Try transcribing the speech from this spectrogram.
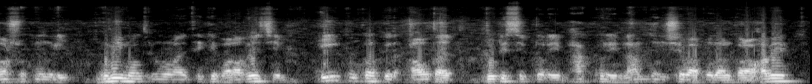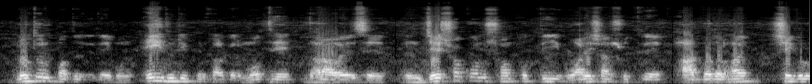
দর্শক মন্ডলী ভূমি মন্ত্রণালয় থেকে বলা হয়েছে, এই প্রকল্পের আওতায় দুটি সেক্টরে ভাগ করে নামজারি সেবা প্রদান করা হবে নতুন পদ্ধতিতে এবং এই দুটি প্রকল্পের মধ্যে ধরা হয়েছে যে সকল সম্পত্তি ওয়ারিশান সূত্রে হাত বদল হয়, সেগুলো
